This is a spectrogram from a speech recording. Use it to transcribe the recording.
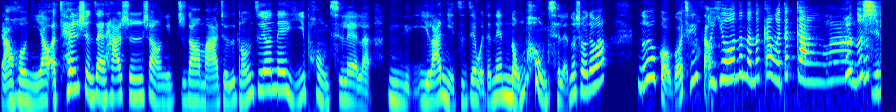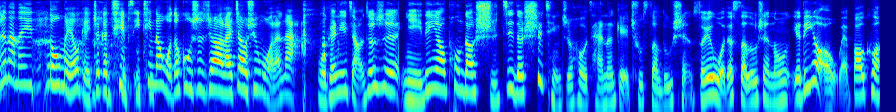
然后你要 attention 在他身上，你知道吗？就是侬只有拿伊捧起来了，你，伊拉儿子才会得拿侬捧起来，侬晓得吗？侬要搞搞清爽哎。呦，那哪能敢会得讲啦？侬前头哪能都没有给这个 tips，一听到我的故事就要来教训我了呢？我跟你讲，就是你一定要碰到实际的事情之后，才能给出 solution。所以我的 solution 侬一定要学会，包括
